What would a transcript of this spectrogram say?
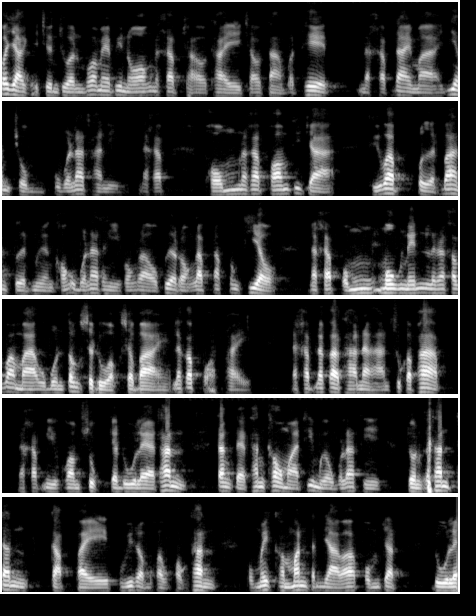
ก็อยากจะเชิญชวนพ่อแม่พี่น้องนะครับ ชาวไทยชาวต่างประเทศนะครับ ได้มาเยี่ยมชมอุบลราชธานีนะครับ ผมนะครับพร้อมที่จะถือว่าเปิดบ้านเปิดเมืองของอุบลราชธานีของเราเพื่อรองรับนักท่องเที่ยวนะครับ ผมมุ่งเน้นเลยนะครับว่ามาอุบลต้องสะดวกสบายแล้วก็ปลอดภัยนะครับ แล้วก็ทานอาหารสุขภาพนะครับ มีความสุขจะดูแลท่าน ตั้งแต่ท่านเข้ามาที่เมืองอุบลราชธานีจนกระทั่งท่านกลับไปภูมิลำเนาของท่าน ผมไม่คำมั่นสัญญาว่าผมจะ ดูแล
